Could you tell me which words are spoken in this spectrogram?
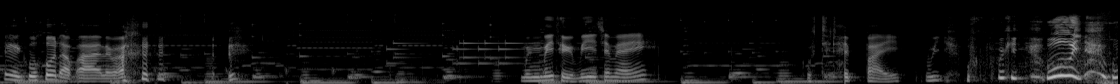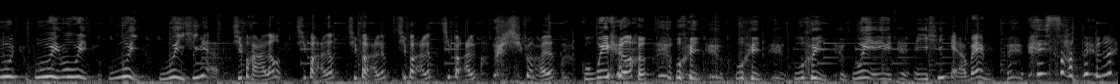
แม่งกูโคตรอับอายเลยวะ มึงไม่ถือมีดใช่ไหม กูจะได้ไป อุ้ย อุ้ย อุ้ย อุ้ย อุ้ย อุ้ย อุ้ย อุ้ยเฮียชิบหายแล้ว ชิบหายแล้ว ชิบหายแล้ว ชิบหายแล้ว ชิบหายแล้ว ชิบหายแล้ว กูวิ่งแล้วอุ้ย อุ้ย อุ้ย อุ้ย ไอ้เฮียแม่งไอ้สัตว์เลย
